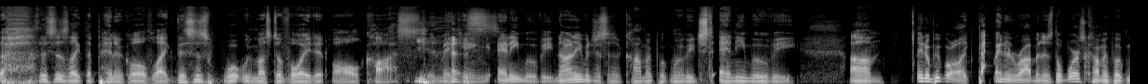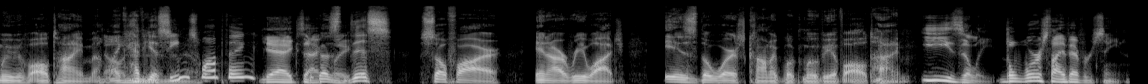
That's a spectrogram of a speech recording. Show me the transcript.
Ugh, this is like the pinnacle of like this is what we must avoid at all costs in making any movie, not even just a comic book movie, just any movie. Um, you know, people are like Batman and Robin is the worst comic book movie of all time. I'm like, no, have no, you no, seen no. Swamp Thing? Yeah, exactly. Because this so far in our rewatch is the worst comic book movie of all time. easily the worst I've ever seen.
